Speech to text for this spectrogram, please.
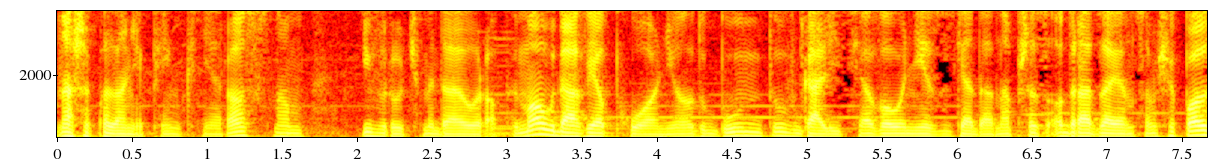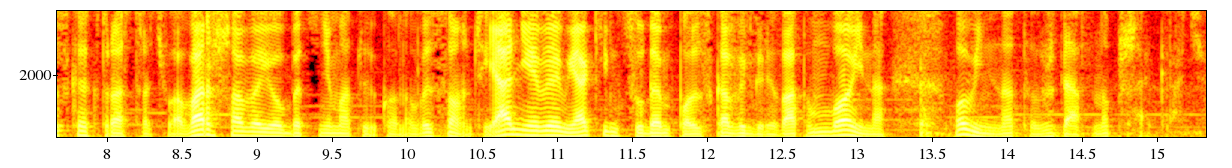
Nasze kolonie pięknie rosną, i wróćmy do Europy. Mołdawia płonie od buntów, Galicja wołyń jest zjadana przez odradzającą się Polskę, która straciła Warszawę i obecnie ma tylko Nowy Sącz. Ja nie wiem, jakim cudem Polska wygrywa tą wojnę. Powinna to już dawno przegrać.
